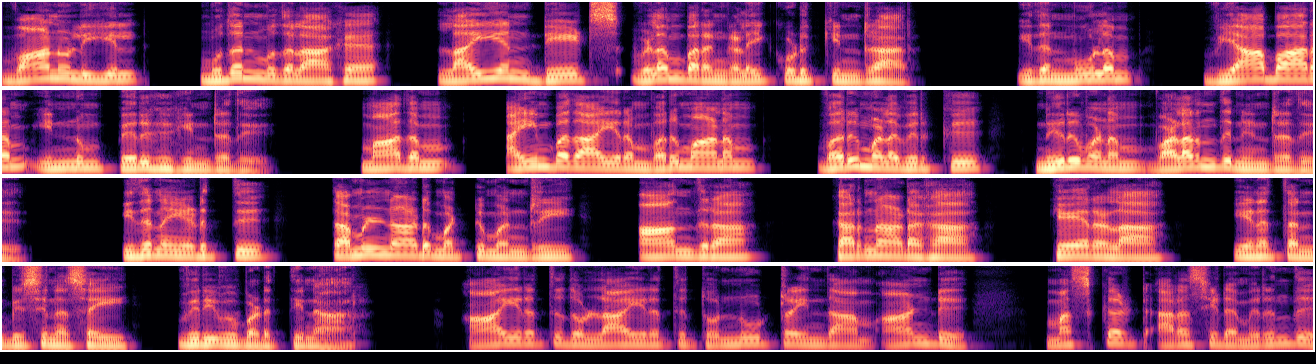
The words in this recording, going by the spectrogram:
வானொலியில் முதன்முதலாக லயன் டேட்ஸ் விளம்பரங்களை கொடுக்கின்றார். இதன் மூலம் வியாபாரம் இன்னும் பெருகுகின்றது. மாதம் ஐம்பதாயிரம் வருமானம் வருமளவிற்கு நிறுவனம் வளர்ந்து நின்றது. இதனையடுத்து தமிழ்நாடு மட்டுமன்றி ஆந்திரா கர்நாடகா கேரளா என தன் பிசினஸை விரிவுபடுத்தினார். ஆயிரத்து தொள்ளாயிரத்து தொன்னூற்றைந்தாம் ஆண்டு மஸ்கட் அரசிடமிருந்து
